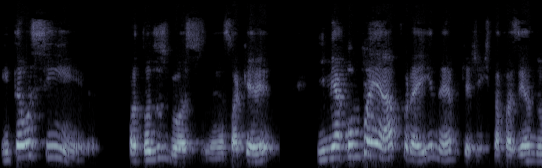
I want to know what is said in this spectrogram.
Então, assim, para todos os gostos, né? Só querer e me acompanhar por aí, né? Porque a gente está fazendo,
